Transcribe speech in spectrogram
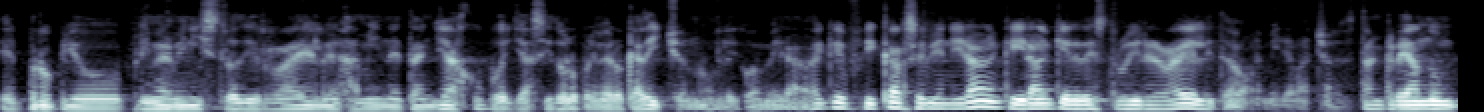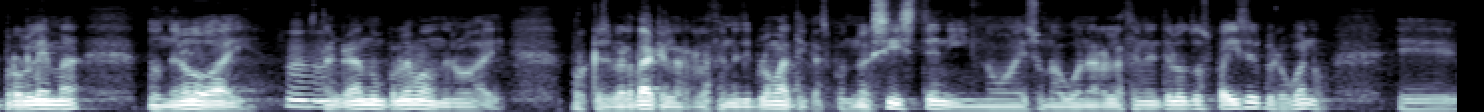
el propio primer ministro de Israel, Benjamín Netanyahu, pues ya ha sido lo primero que ha dicho, ¿no? Le dijo, mira, hay que fijarse bien Irán, que Irán quiere destruir Israel y tal. mira, macho, están creando un problema donde no lo hay. Están creando un problema donde no lo hay. Porque es verdad que las relaciones diplomáticas pues no existen y no es una buena relación entre los dos países, pero bueno, eh,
